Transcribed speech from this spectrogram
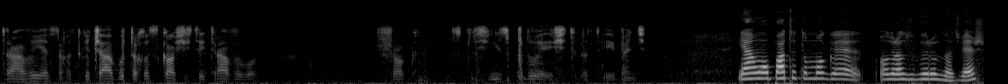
trawy jest trochę, tylko trzeba by trochę skosić tej trawy, bo szok. To się nie zbuduje, jeśli tyle jej będzie. Ja mam łopatę, to mogę od razu wyrównać, wiesz?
